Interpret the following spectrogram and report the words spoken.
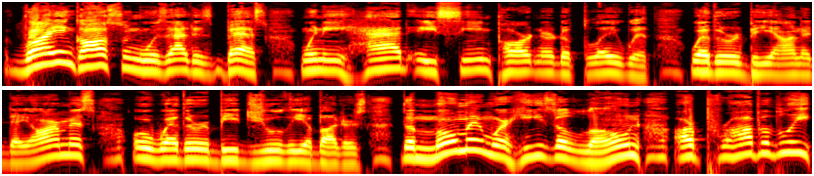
Ryan Gosling was at his best when he had a scene partner to play with, whether it be Ana de Armas or whether it be Julia Butters. The moment where he's alone are probably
